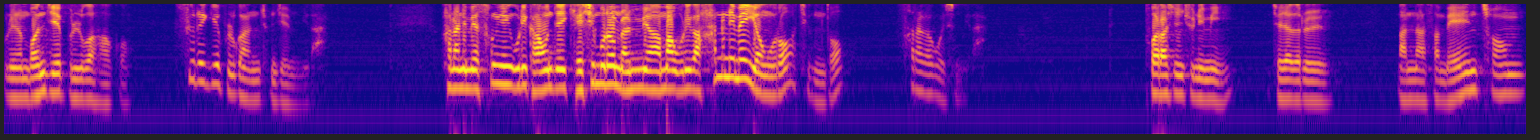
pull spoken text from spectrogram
우리는 먼지에 불과하고 쓰레기에 불과한 존재입니다. 하나님의 성령이 우리 가운데 계심으로 말미암아 우리가 하나님의 영으로 지금도 살아가고 있습니다. 부활하신 주님이 제자들을 만나서 맨 처음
